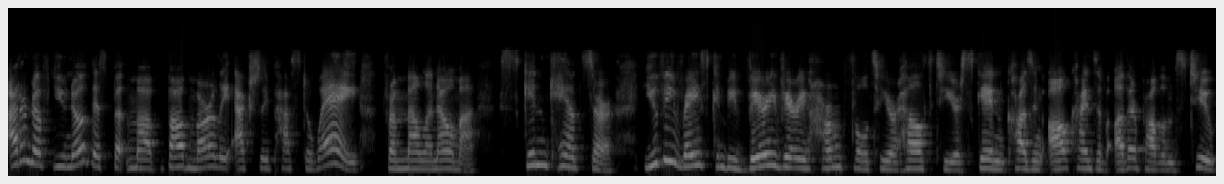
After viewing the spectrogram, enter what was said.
I don't know if you know this, but Ma- Bob Marley actually passed away from melanoma, skin cancer. UV rays can be very, very harmful to your health, to your skin, causing all kinds of other problems too.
